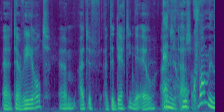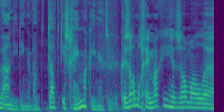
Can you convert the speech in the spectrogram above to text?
eh, ter wereld... ehm, uit, de, uit de 13e eeuw. En hoe Duitsland. kwam u aan die dingen? Want dat is geen makkie natuurlijk. Het is allemaal geen makkie. Het is allemaal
